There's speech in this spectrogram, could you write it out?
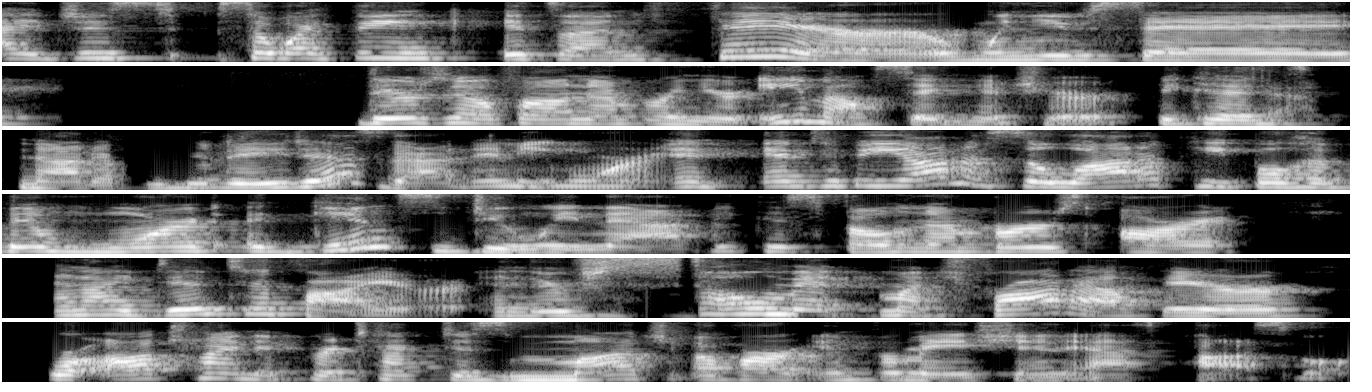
I just, so I think it's unfair when you say there's no phone number in your email signature because yeah. not everybody does that anymore. And, and to be honest, a lot of people have been warned against doing that because phone numbers are an identifier. And there's so much fraud out there. We're all trying to protect as much of our information as possible.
